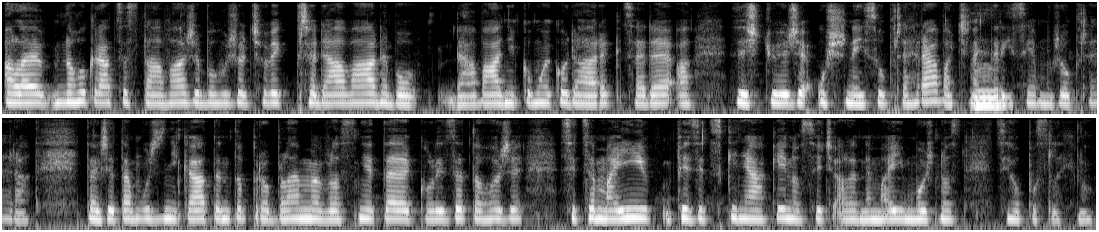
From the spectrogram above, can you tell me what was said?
ale mnohokrát se stává, že bohužel člověk předává nebo dává někomu jako dárek CD a zjišťuje, že už nejsou přehrávači, na hmm. který si je můžou přehrát. Takže tam už vzniká tento problém vlastně té kolize toho, že sice mají fyzicky nějaký nosič, ale nemají možnost si ho poslechnout.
